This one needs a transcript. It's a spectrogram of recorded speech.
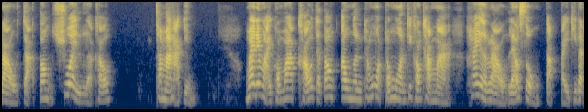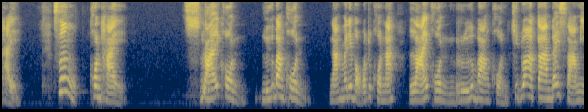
เราจะต้องช่วยเหลือเขาทำมาหากิน ไม่ได้หมายความว่าเขาจะต้องเอาเงินทั้งหมดทั้งมวลที่เขาทำมา ให้เราแล้วส่งกลับไปที่ประเทศไทย ซึ่งคนไทย หลายคนหรือบางคนนะไม่ได้บอกว่าทุกคนนะหลายคนหรือบางคนคิดว่าการได้สามี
